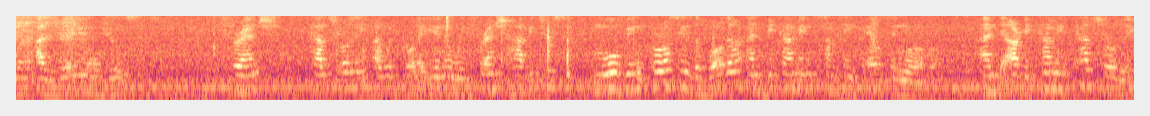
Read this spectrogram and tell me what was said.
where Algerian Jews French, culturally, I would call it, you know, with French habitus, moving, crossing the border and becoming something else in Morocco. And they are becoming culturally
